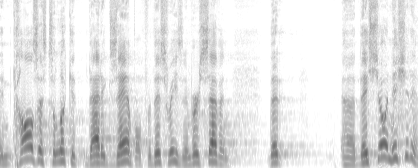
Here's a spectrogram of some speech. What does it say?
and calls us to look at that example for this reason. In verse 7, that uh, they show initiative.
